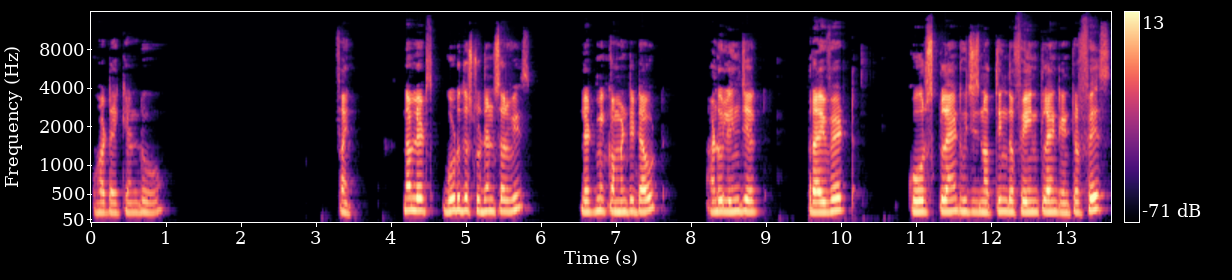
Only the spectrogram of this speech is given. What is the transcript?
what I can do? Fine. Now let's go to the student service let me comment it out. And we'll inject private course client which is nothing the Feign client interface.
